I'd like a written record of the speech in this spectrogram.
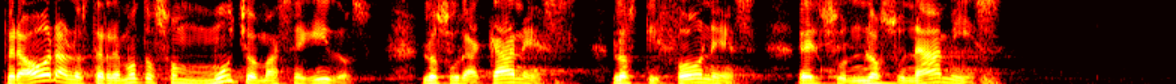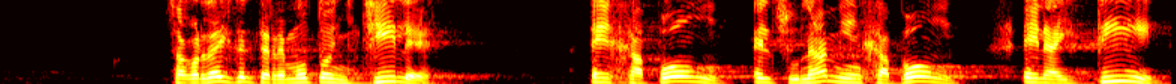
Pero ahora los terremotos son mucho más seguidos. Los huracanes, los tifones, los tsunamis. ¿Os acordáis del terremoto en Chile? En Japón, el tsunami en Japón, en Haití,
